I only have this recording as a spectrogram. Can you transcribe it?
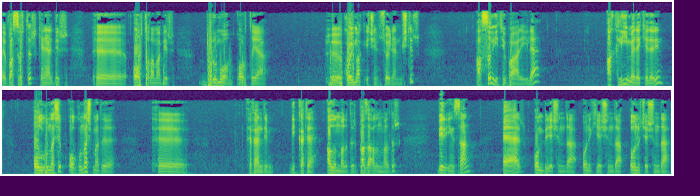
e, vasıftır, genel bir e, ortalama bir durumu ortaya e, koymak için söylenmiştir. Asıl itibariyle akli melekelerin olgunlaşıp olgunlaşmadığı e, efendim dikkate alınmalıdır, baza alınmalıdır. Bir insan eğer 11 yaşında, 12 yaşında, 13 yaşında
